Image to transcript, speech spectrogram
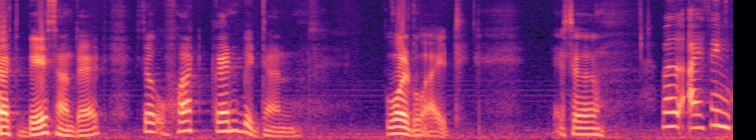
touch base on that. So, what can be done worldwide? So, well I think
